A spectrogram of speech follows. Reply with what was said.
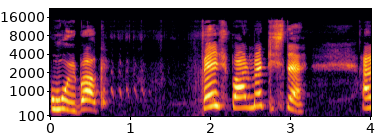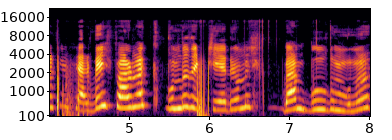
Oy bak. Beş parmak işte. Arkadaşlar beş parmak bunda da işe yarıyormuş. Ben buldum bunu.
